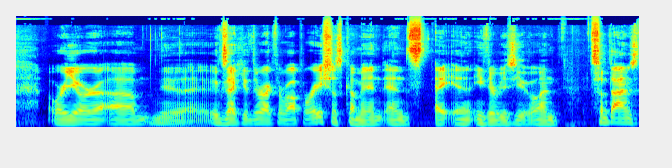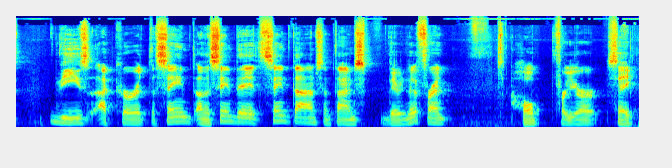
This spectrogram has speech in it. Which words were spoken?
or your um, uh, executive director of operations come in and, uh, interviews you. And sometimes these occur at the same on the same day at the same time. Sometimes they're different. Hope for your sake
